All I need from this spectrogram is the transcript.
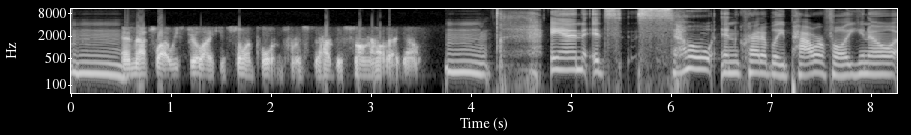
mm. and that's why we feel like it's so important for us to have this song out right now. Mm. And it's so incredibly powerful. You know,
